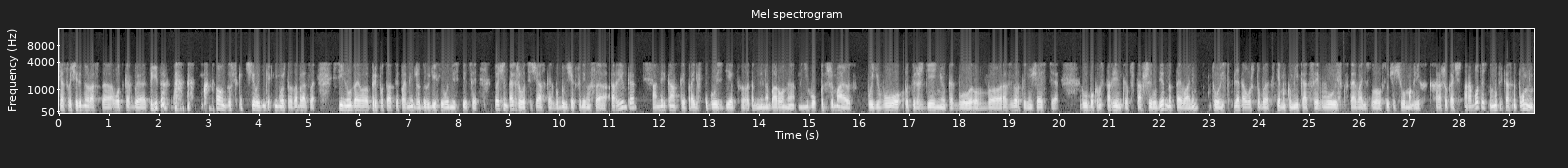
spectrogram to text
Сейчас в очередной раз э, вот как бы Твиттер, куда он заскочил и никак не может разобраться, сильно ударила репутации поменьше других его инвестиций. Точно так же вот сейчас, как бы будучи акционером Старлинка, американское правительство Госдеп, э, там, Минобороны на него поджимают по его подтверждению как бы в развертывании участия глубоком Старлинка в Старшилде над Тайванем. То есть для того, чтобы система коммуникации войск в Тайване в случае чего могли хорошо, качественно работать. Но мы прекрасно помним,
